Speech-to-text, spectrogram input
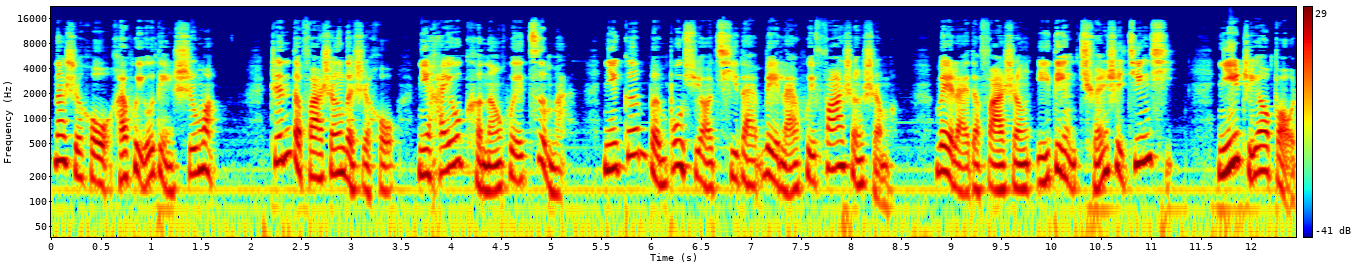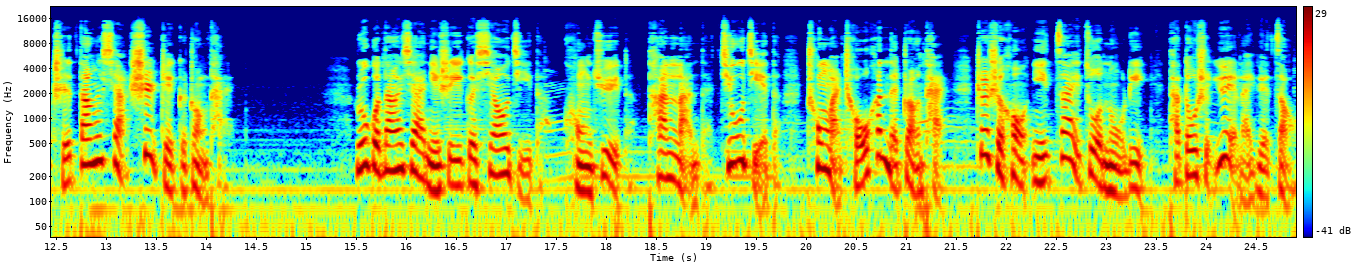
那时候还会有点失望。真的发生的时候，你还有可能会自满。你根本不需要期待未来会发生什么，未来的发生一定全是惊喜。你只要保持当下是这个状态。如果当下你是一个消极的、恐惧的、贪婪的、纠结的、充满仇恨的状态，这时候你再做努力，它都是越来越糟。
